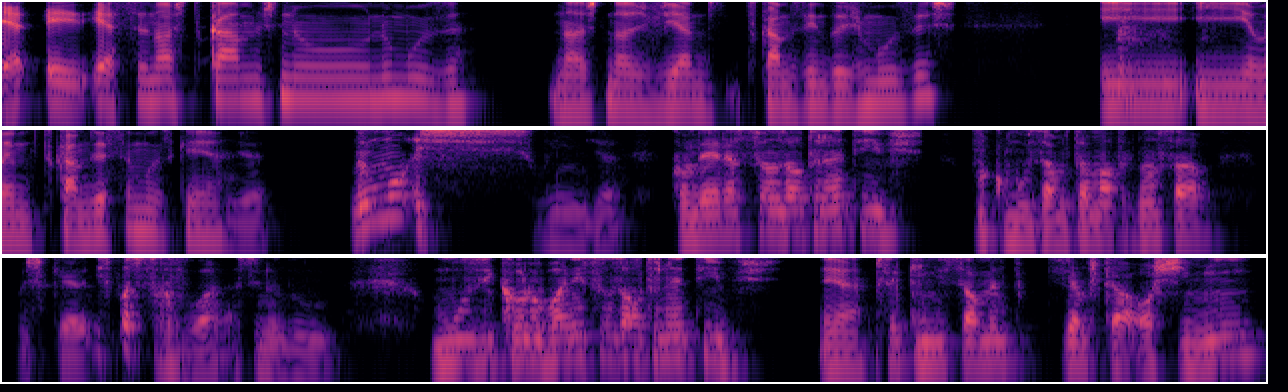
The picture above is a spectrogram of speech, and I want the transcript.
É- é- essa nós tocámos no, no Musa. Nós, nós viemos, tocámos em dois Musas e, e lembro de tocámos essa música. yeah. Yeah. Lindo, yeah. Quando era sons alternativos, porque música há muita malta que não sabe. Mas que era. Isso pode-se revelar, a cena do música urbana e sons alternativos. Yeah. Por isso é que inicialmente tivemos cá ao Chimim,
